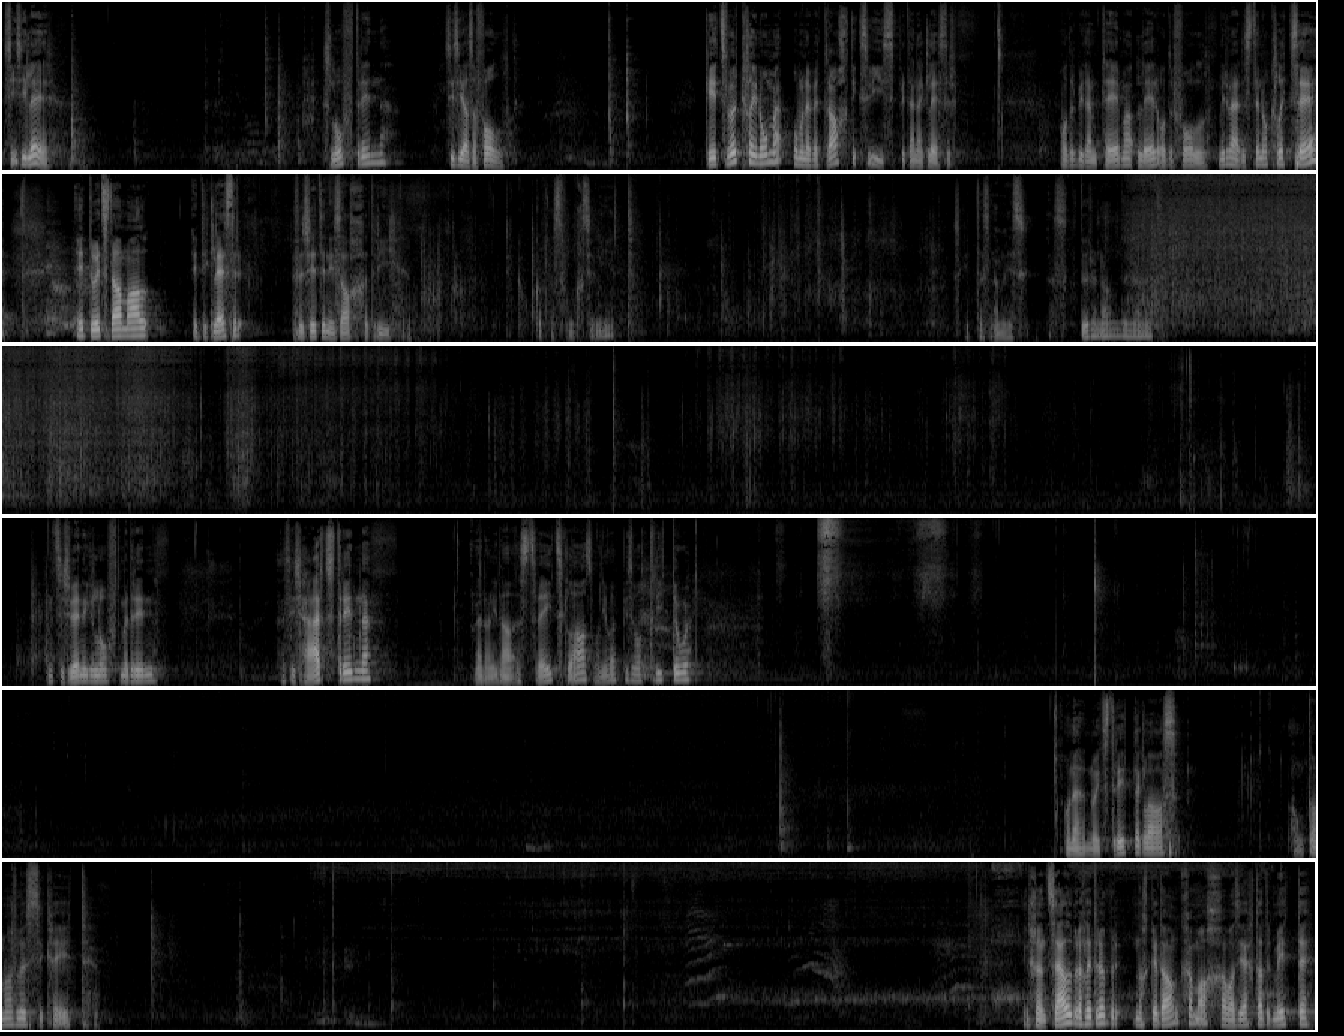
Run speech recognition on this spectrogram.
Sind sie leer? Ist Luft drin? Sie sind also voll. Geht es wirklich nur um eine Betrachtungsweise bei diesen Gläsern? Oder bei dem Thema leer oder voll? Wir werden es dann noch ein bisschen sehen. Ich tue jetzt da mal in die Gläser verschiedene Sachen rein. Ich gucke, ob das funktioniert. Es gibt das nämlich ein Durcheinander. Nicht. Jetzt ist weniger Luft mehr drin. Es ist Herz drin. Dann habe ich da ein zweites Glas, wo ich auch etwas rein tun will. Und dann noch ins dritte Glas kommt auch noch Flüssigkeit. Ihr könnt selber ein bisschen darüber noch Gedanken machen, was ich echt da in der Mitte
